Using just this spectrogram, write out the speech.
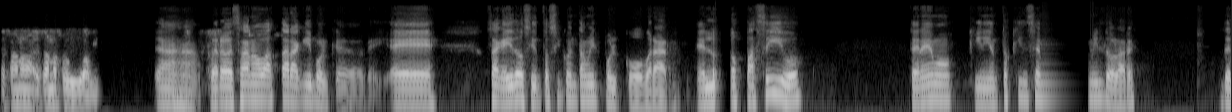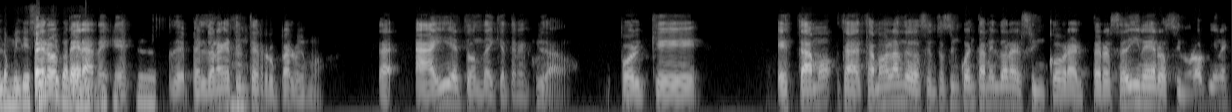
Esa no, esa no se jugó aquí. Ajá, pero esa no va a estar aquí porque... Eh, sea que hay 250 mil por cobrar. En los, pasivos tenemos 515 mil dólares del 2018. Pero espérate, eh, perdona que te interrumpa, Luis. ahí es donde hay que tener cuidado. Porque estamos, estamos hablando de 250 mil dólares sin cobrar, pero ese dinero, si no lo tienes,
